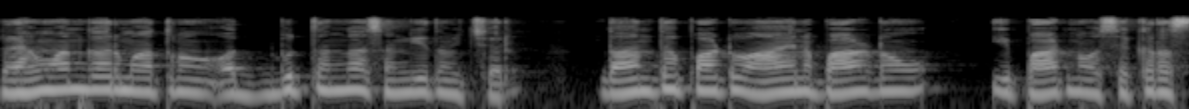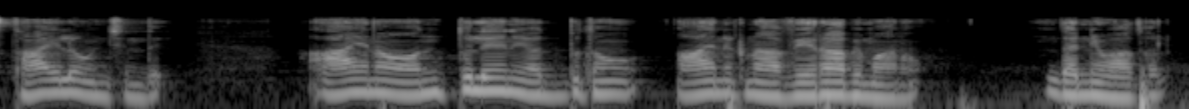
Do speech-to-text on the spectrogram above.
రెహమాన్ గారు మాత్రం అద్భుతంగా సంగీతం ఇచ్చారు. దాంతోపాటు ఆయన పాడటం ఈ పాటను శిఖర స్థాయిలో ఉంచింది. ఆయన అంతులేని అద్భుతం. ఆయనకు నా వీరాభిమానం. ధన్యవాదాలు.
